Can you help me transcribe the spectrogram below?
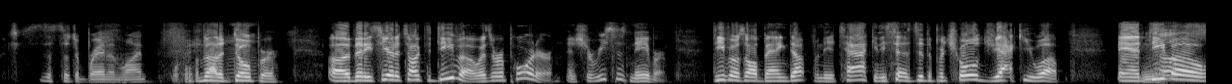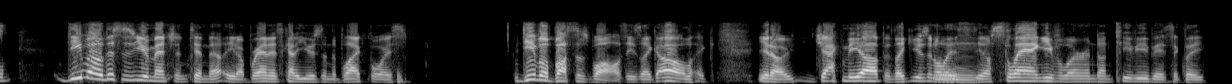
which is such a Brandon line. I'm not a Mhm. doper. Uh, that he's here to talk to Devo as a reporter and Charisse's neighbor. Devo's all banged up from the attack, and he says, "Did the patrol jack you up?" And Mm. Devo, Devo, this is you mentioned Tim that you know Brandon's kind of using the black voice. Devo busts his balls. He's like, "Oh, like, you know, jack me up," and like using all this Mm. you know slang you've learned on TV, basically.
